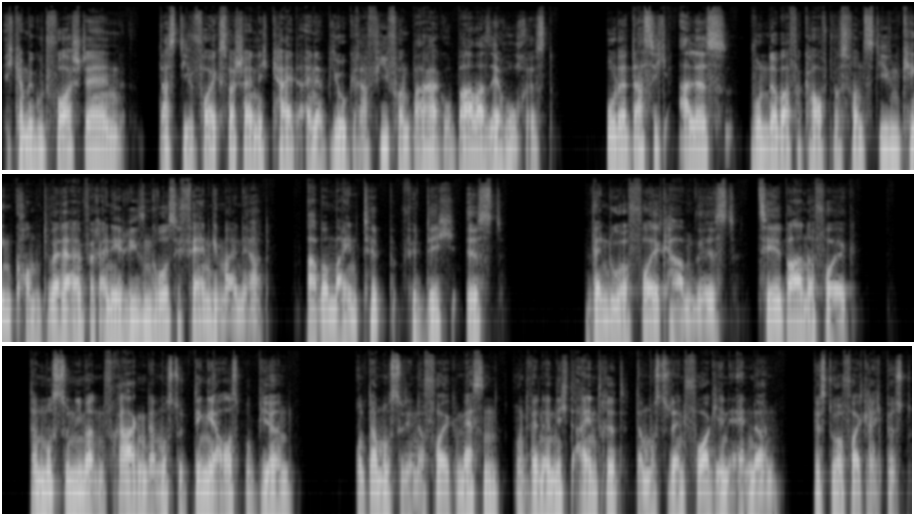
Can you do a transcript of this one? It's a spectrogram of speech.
Ich kann mir gut vorstellen, dass die Volkswahrscheinlichkeit einer Biografie von Barack Obama sehr hoch ist. Oder dass sich alles wunderbar verkauft, was von Stephen King kommt, weil er einfach eine riesengroße Fangemeinde hat. Aber mein Tipp für dich ist, wenn du Erfolg haben willst, zählbaren Erfolg, dann musst du niemanden fragen, dann musst du Dinge ausprobieren und dann musst du den Erfolg messen und wenn er nicht eintritt, dann musst du dein Vorgehen ändern, bis du erfolgreich bist.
